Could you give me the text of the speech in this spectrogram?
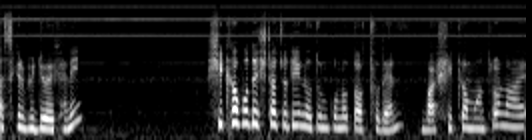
আজকের ভিডিও এখানেই। শিক্ষা উপদেষ্টা যদি নতুন কোনো তথ্য দেন বা শিক্ষা মন্ত্রণালয়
